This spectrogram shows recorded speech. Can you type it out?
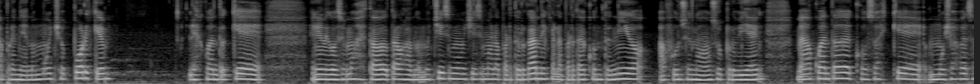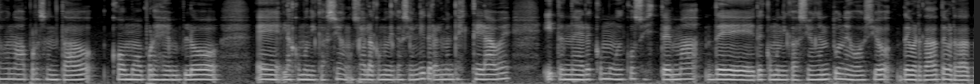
aprendiendo mucho porque les cuento que en el negocio hemos estado trabajando muchísimo, muchísimo la parte orgánica, la parte de contenido, ha funcionado súper bien. Me he dado cuenta de cosas que muchas veces uno da por sentado como por ejemplo eh, la comunicación. O sea, la comunicación literalmente es clave y tener como un ecosistema de, de, comunicación en tu negocio de verdad, de verdad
